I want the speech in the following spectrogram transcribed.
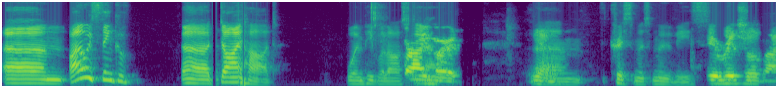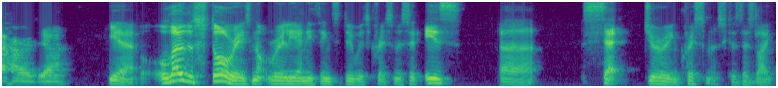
Um, I always think of uh, Die Hard when people ask Die Hard. Yeah, um, Christmas movies. the original Die Hard. Yeah, Yeah, although the story is not really anything to do with Christmas, it is uh, set during Christmas because there's like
